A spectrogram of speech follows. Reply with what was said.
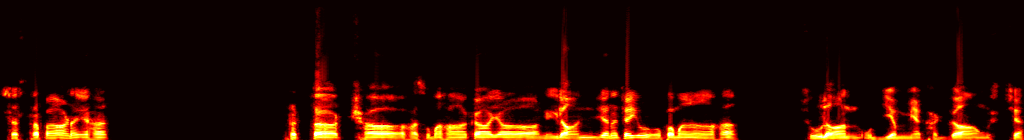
शस्त्रपाणयः। रक्ताक्षाः सुमहाकाया नीलाञ्जनचयोपमाः। शूलान् उद्यम्य खड्गांश्च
